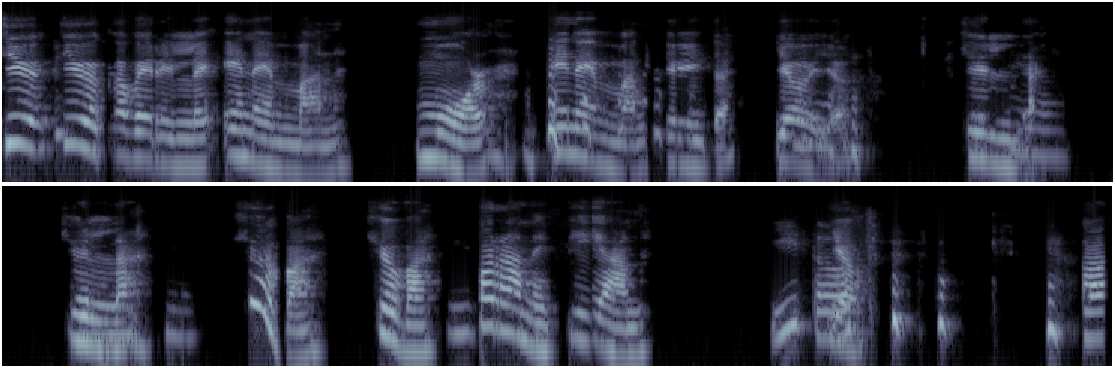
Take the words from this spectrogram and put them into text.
Työ, työkaverille enemmän, more, enemmän töitä. Joo, joo. Kyllä, kyllä. Hyvä, hyvä. Parane pian. Kiitos. Joo.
